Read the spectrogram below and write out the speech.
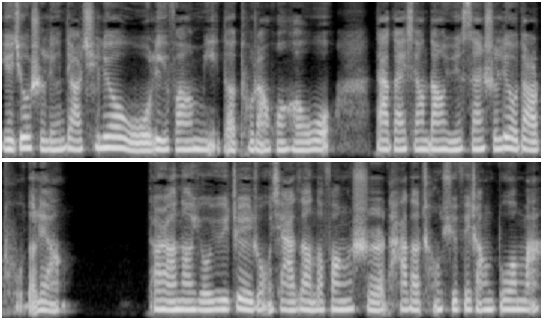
也就是零点七六五立方米的土壤混合物，大概相当于三十六袋土的量。当然呢，由于这种下葬的方式，它的程序非常多嘛，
